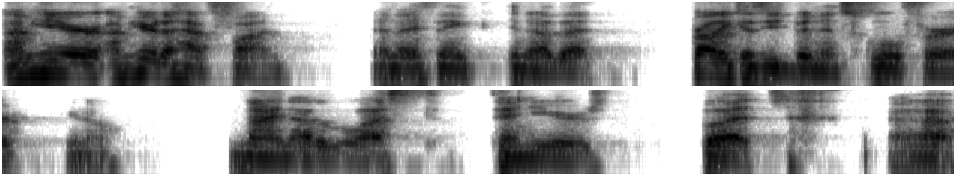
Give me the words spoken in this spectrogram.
I'm here. I'm here to have fun." And I think you know that probably because he'd been in school for you know nine out of the last ten years, but. Uh,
